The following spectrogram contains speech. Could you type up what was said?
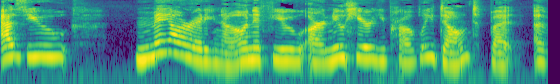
as you may already know, and if you are new here, you probably don't, but if,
